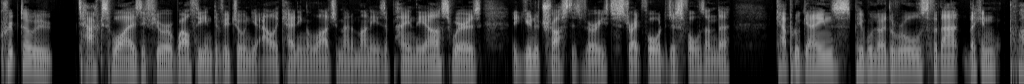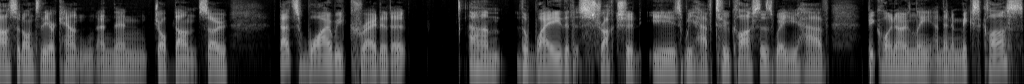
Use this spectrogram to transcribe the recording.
crypto tax wise, if you're a wealthy individual and you're allocating a large amount of money, is a pain in the ass. Whereas a unit trust is very straightforward; it just falls under capital gains, people know the rules for that. They can pass it on to their accountant and then job done. So that's why we created it. Um, the way that it's structured is we have two classes where you have Bitcoin only and then a mixed class.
